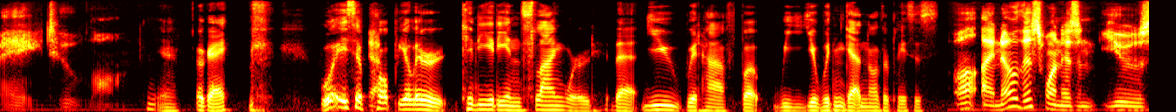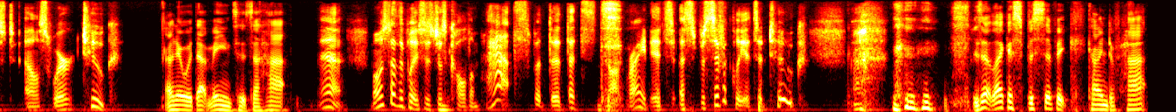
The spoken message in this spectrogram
way too long. yeah. Okay. what is a Yeah. popular Canadian slang word that you would have, but we you wouldn't get in other places? Well, I know this one isn't used elsewhere. Toque. I know what that means. It's a hat. Yeah, most other places just call them hats, but that, that's not right. It's uh, specifically it's a toque. is that like a specific kind of hat?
